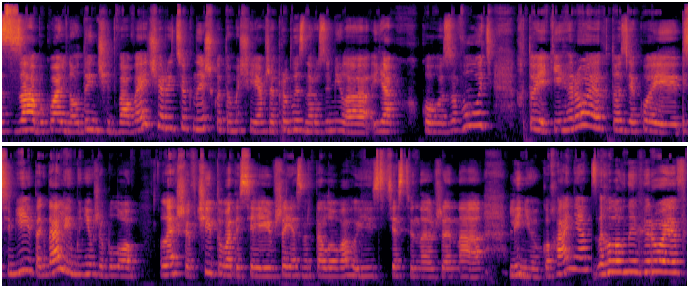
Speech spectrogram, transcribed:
за буквально один чи два вечори цю книжку, тому що я вже приблизно розуміла, як. Кого зовуть, хто які герої, хто з якої сім'ї і так далі. І мені вже було легше вчитуватися, і вже я звертала увагу, звісно, вже на лінію кохання головних героїв.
